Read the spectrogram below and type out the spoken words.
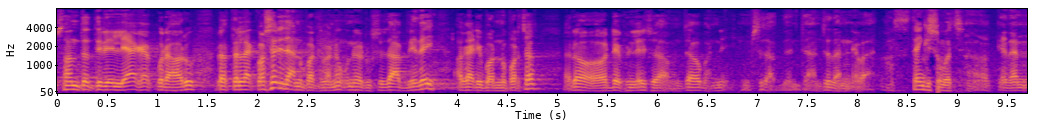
सन्ततिले ल्याएका कुराहरू र त्यसलाई कसरी जानुपर्छ भने उनीहरू सुझाव लिँदै अगाडि बढ्नुपर्छ र डेफिनेटली सुझाव हुन्छ भन्ने सुझाव दिन चाहन्छु। धन्यवाद। Thank you so much okay धन्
